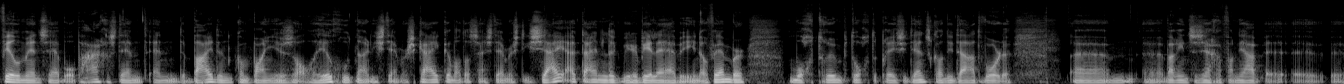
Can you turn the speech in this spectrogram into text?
veel mensen hebben op haar gestemd en de Biden-campagne zal heel goed naar die stemmers kijken, want dat zijn stemmers die zij uiteindelijk weer willen hebben in november, mocht Trump toch de presidentskandidaat worden. Uh, uh, waarin ze zeggen van ja, uh,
